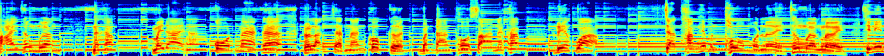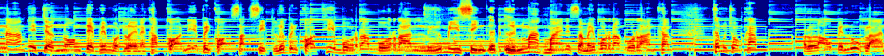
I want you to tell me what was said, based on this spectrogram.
ตายทั้งเมืองนะครับ ไม่ได้ฮะโกรธมากนะฮะแล้วหลังจากนั้นก็เกิดบันดาลโทสะนะครับ เรียกว่าจะทำให้มันถล่มหมดเลย ทั้งเมืองเลย ทีนี้น้ำเนี่ยเจิ่งนองเต็มไปหมดเลยนะครับเกาะนี้เป็นเกาะศักดิ์สิทธิ์หรือเป็นเกาะที่โบราณโบราณหรือมีสิ่งอื่นๆ มากมายในสมัยโบราณโบราณครับท่านผู้ชมครับเราเป็นลูกหลาน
